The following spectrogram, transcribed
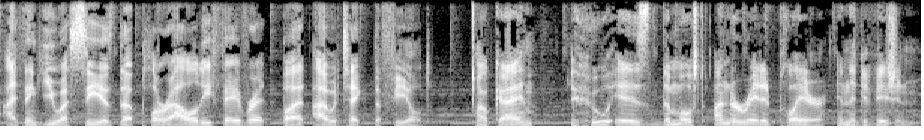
I think USC is the plurality favorite, but I would take the field. Okay. Who is the most underrated player in the division?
